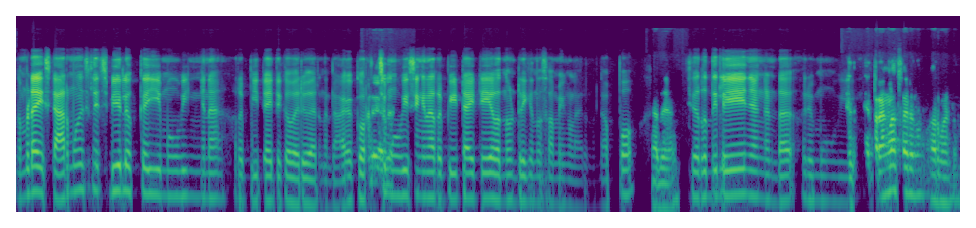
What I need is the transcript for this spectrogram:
നമ്മുടെ സ്റ്റാർ മൂവീസിൽ എച്ച് ബിയിലൊക്കെ ഈ മൂവി ഇങ്ങനെ റിപ്പീറ്റ് ആയിട്ടൊക്കെ വരുമായിരുന്നല്ലോ ആകെ കുറച്ച്. മൂവീസ് ഇങ്ങനെ റിപ്പീറ്റ് ആയിട്ട് വന്നുകൊണ്ടിരിക്കുന്ന സമയങ്ങളായിരുന്നു അപ്പോ ചെറുതിലേ ഞാൻ കണ്ട ഒരു മൂവി എത്രാം ക്ലാസ് ആയിരുന്നു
